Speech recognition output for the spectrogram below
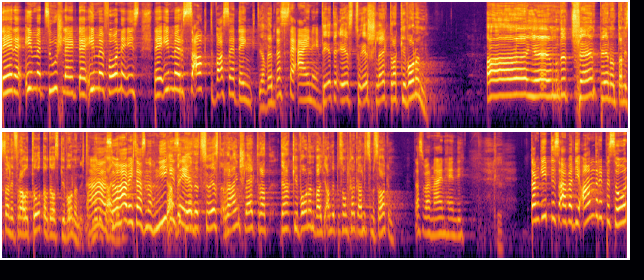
Der, der immer zuschlägt, der immer vorne ist, der immer sagt, was er denkt. Ja, wenn- das ist der eine. Der, der erst zuerst schlägt, hat gewonnen. I am the champion. Und dann ist deine Frau tot, aber du hast gewonnen. Ist doch mega Ah, geil. so habe ich das noch nie ja, gesehen. der zuerst reinschlägt, der hat, der hat gewonnen, weil die andere Person kann gar nichts mehr sagen. Das war mein Handy. Dann gibt es aber die andere Person,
